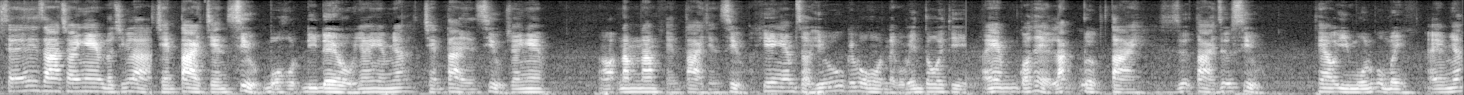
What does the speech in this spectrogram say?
sẽ ra cho anh em đó chính là chén tài chén xỉu. Bộ hột đi đều nha anh em nhé chén tài chén xỉu cho anh em. Đó, 5 năm chén tài chén xỉu. Khi anh em sở hữu cái bộ hột này của bên tôi thì anh em cũng có thể lắc được tài giữ tài giữ xỉu theo ý muốn của mình anh em nhé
